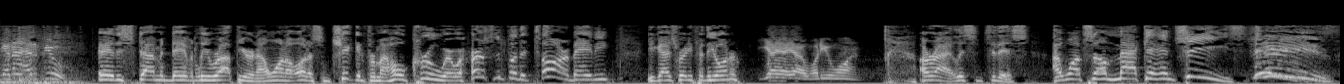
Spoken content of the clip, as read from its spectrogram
Can I help you? Hey, this is Diamond David Lee Roth here, and I want to order some chicken for my whole crew. We're rehearsing for the tour, baby. You guys ready for the order? Yeah, yeah, yeah. What do you want? All right, listen to this. I want some mac and cheese. Cheese!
